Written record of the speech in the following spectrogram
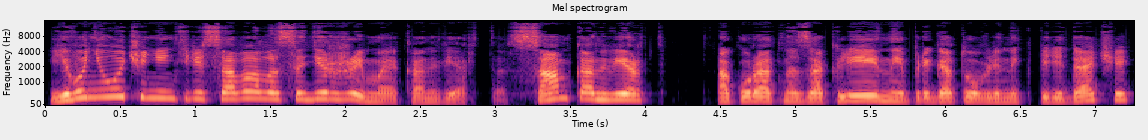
Его не очень интересовало содержимое конверта. Сам конверт, аккуратно заклеенный и приготовленный к передаче,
